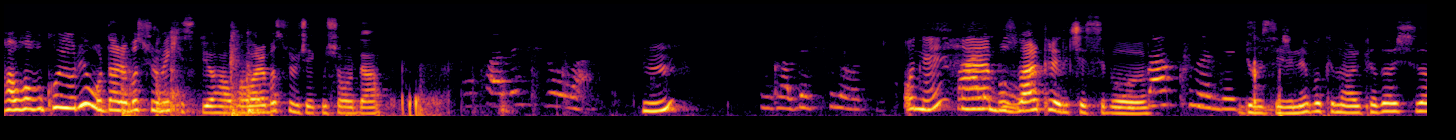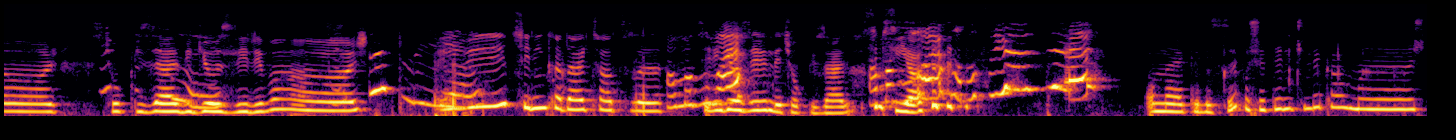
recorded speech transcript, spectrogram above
Hav havı koy oraya orada araba sürmek istiyor hav hav. Araba sürecekmiş orada. Hı? O ne? Ha, buzlar kraliçesi bu. Gözlerine bakın arkadaşlar. Çok güzel bir gözleri var. Evet, senin kadar tatlı. Ama bu Senin var. gözlerin de çok güzel. Simsiyah. Onun ayakkabısı poşetlerin içinde kalmış.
